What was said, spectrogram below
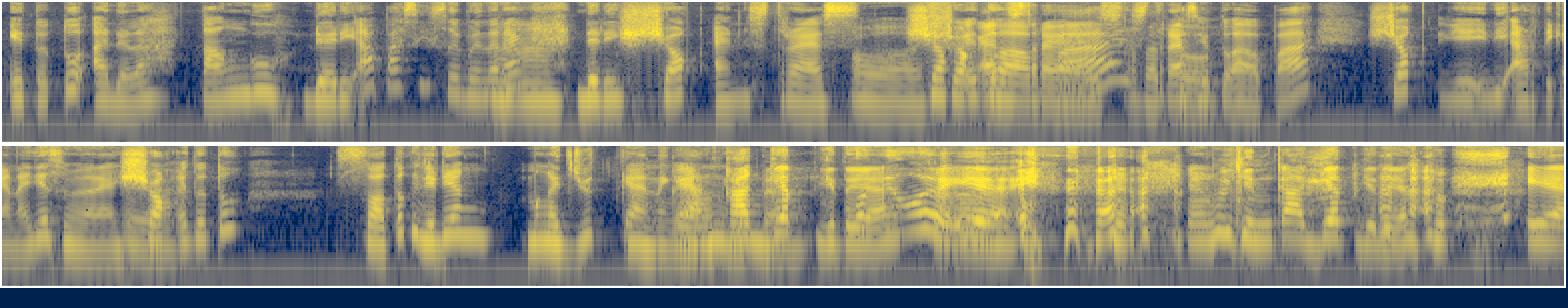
itu tuh adalah tangguh dari apa sih sebenarnya? Dari shock and stress. Oh, shock, shock itu and apa? stress. Apa Stress itu apa? Shock jadi diartikan aja sebenarnya. Iya. Shock itu tuh suatu kejadian yang mengejutkan kan yang kaget gitu ya. Oh, iya. yang bikin kaget gitu ya. Iya,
